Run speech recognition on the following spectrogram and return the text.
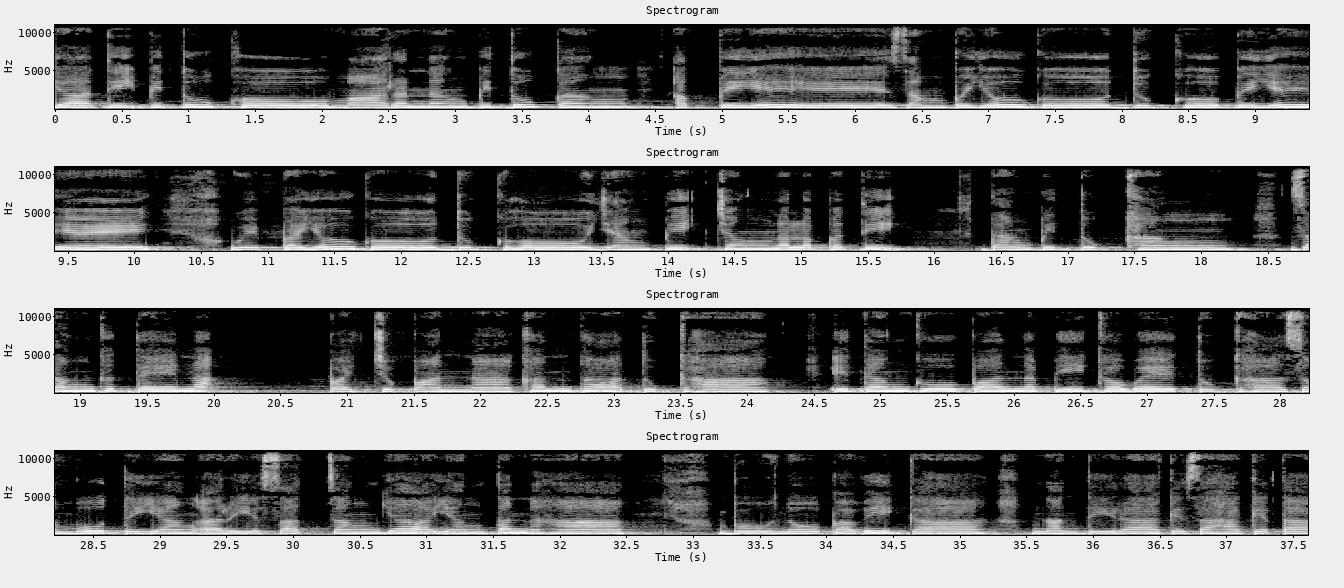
यातिपितुःखो मारन् पितुः कपिये सम्पयोगो दुःखोऽपि ये विपयोगो दुःखो यं पि चं न लपति ดังปิตุขังสังคเดนะปัจจุปันนาคันธาตุกาอิตังโกปันภิกเวตุกาสมุตยังอริยสัจจังยายังตัณหาบุโนภวิกา นันติราเกสหเกตา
